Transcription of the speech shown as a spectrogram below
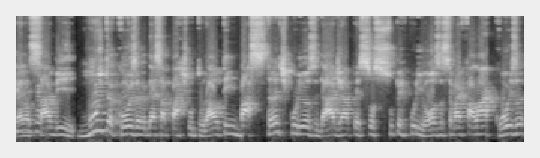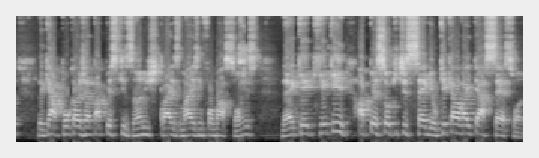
Ela sabe muita coisa dessa parte cultural, tem bastante curiosidade, é uma pessoa super curiosa. Você vai falar uma coisa, daqui a pouco ela já está pesquisando e te traz mais informações. Né? Que, que, que a pessoa que te segue, o que, que ela vai ter acesso, Ana?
